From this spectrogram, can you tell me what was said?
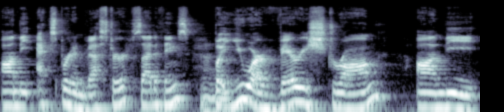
on the expert investor side of things, mm-hmm. but you are very strong on the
